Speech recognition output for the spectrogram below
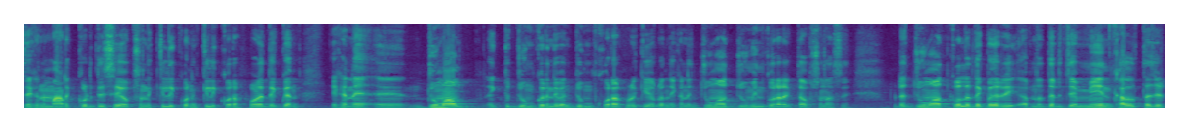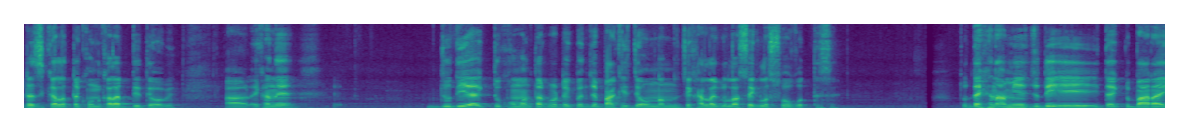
যেখানে মার্ক করে দিয়ে সেই অপশানে ক্লিক করেন। ক্লিক করার পরে দেখবেন, এখানে জুম আউট একটু জুম করে নেবেন। জুম করার পরে কী করবেন, এখানে জুম আউট জুম ইন করার একটা অপশন আছে। ওটা জুম আউট করলে দেখবেন আপনাদের যে মেন কালারটা যেটা আছে কালারটা কোন কালার দিতে হবে। আর এখানে যদি একটু কমান, তারপর দেখবেন যে বাকি যে অন্যান্য যে কালারগুলো আছে, এগুলো শো করতেছে। তো দেখেন, আমি যদি এটা একটু বাড়াই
